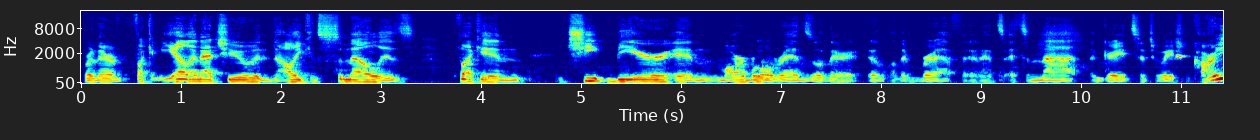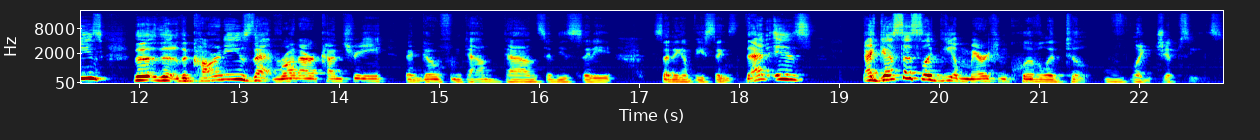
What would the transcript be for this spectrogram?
where they're fucking yelling at you, and all you can smell is fucking cheap beer and Marlboro Reds on their on their breath, and it's it's not a great situation. Carnies, the the the carnies that run our country, that go from town to town, city to city, setting up these things. That is, I guess that's like the American equivalent to like gypsies.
